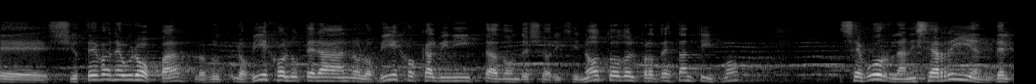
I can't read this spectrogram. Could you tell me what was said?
Eh, si usted va en Europa, los, viejos luteranos, los viejos calvinistas, donde se originó todo el protestantismo, se burlan y se ríen del,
